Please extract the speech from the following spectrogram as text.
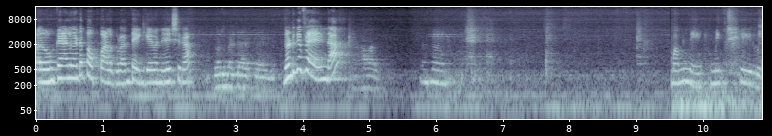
వంకాయ ఆలుగడ్డ పప్పు పాలకూర అంటే ఇంకేమైనా చేసిరా? దొండకాయ ఫ్రై అయిందా? మమ్మీ మిర్చీలు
